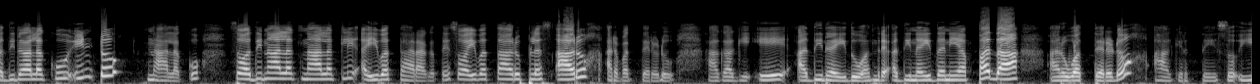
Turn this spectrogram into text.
ಹದಿನಾಲ್ಕು ಇಂಟು ನಾಲ್ಕು. ಸೊ ಹದಿನಾಲ್ಕು ನಾಲ್ಕಲಿ ಐವತ್ತಾರಾಗುತ್ತೆ ಸೊ ಐವತ್ತಾರು ಪ್ಲಸ್ ಆರು ಅರವತ್ತೆರಡು. ಹಾಗಾಗಿ ಎ ಹದಿನೈದು ಅಂದರೆ ಹದಿನೈದನೆಯ ಪದ ಅರವತ್ತೆರಡು ಆಗಿರುತ್ತೆ. ಸೊ ಈ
